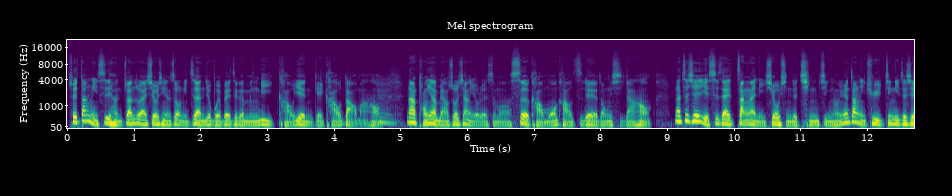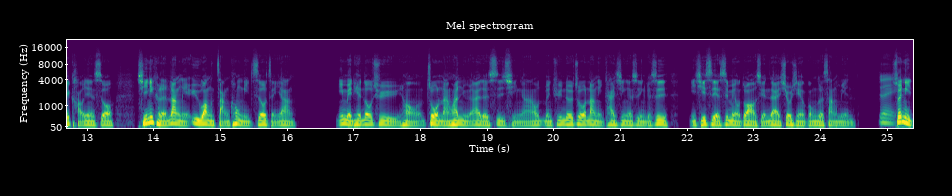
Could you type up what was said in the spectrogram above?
所以当你是很专注在修行的时候，你自然就不会被这个名利考验给考倒嘛哈。嗯，那同样，比方说像有的什么色考、魔考之类的东西然后那这些也是在障碍你修行的情境哦。因为当你去经历这些考验的时候，其实你可能让你的欲望掌控你之后怎样？你每天都去哈做男欢女爱的事情啊，每天都做让你开心的事情，可是你其实也是没有多少时间在修行的功课上面。对，所以你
